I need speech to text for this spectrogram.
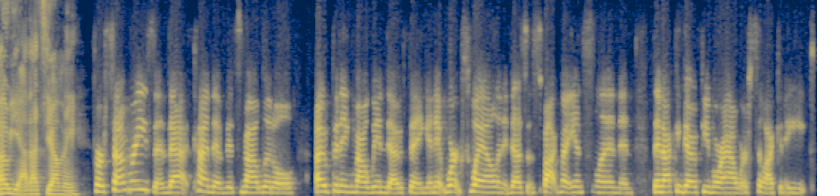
Oh, yeah, that's yummy. For some reason, that kind of, it's my little opening my window thing and it works well and it doesn't spike my insulin. And then I can go a few more hours till I can eat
